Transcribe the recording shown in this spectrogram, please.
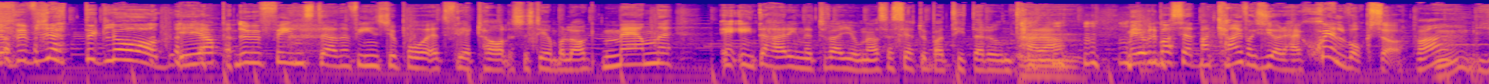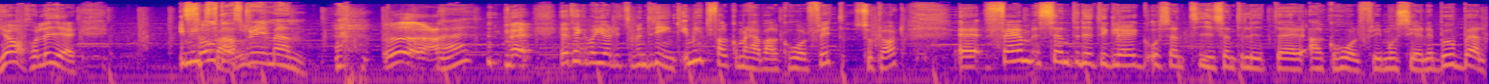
Jag blev jätteglad. Japp, nu finns den. Den finns ju på ett flertal systembolag. Men eh, inte här inne tyvärr Jonas. Jag ser att du bara tittar runt här. Mm. Men jag vill bara säga att man kan ju faktiskt göra det här själv också. Va? Ja, håll i er. I mitt fall... Sodastreamen. Nej. Nej, jag tänker man gör lite som en drink. I mitt fall kommer det här vara alkoholfritt såklart. 5 centiliter glögg och sen 10 centiliter alkoholfri mousserande bubbel.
